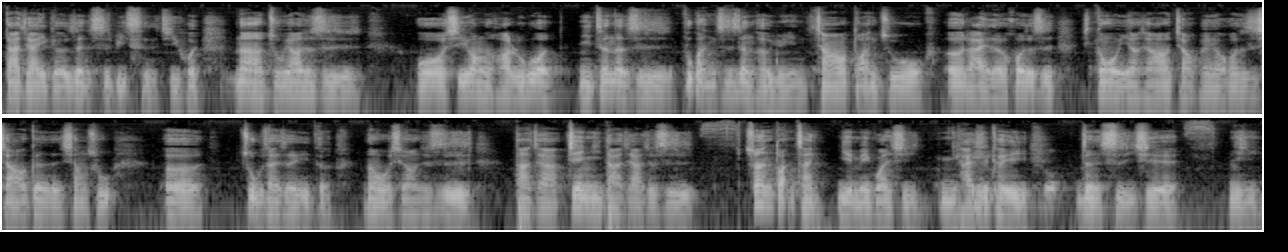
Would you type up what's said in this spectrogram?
大家一个认识彼此的机会。那主要就是我希望的话，如果你真的是不管你是任何原因想要短租而来的，或者是跟我一样想要交朋友，或者是想要跟人相处，呃，住在这里的，那我希望就是大家建议大家就是虽然短暂也没关系，你还是可以认识一些你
